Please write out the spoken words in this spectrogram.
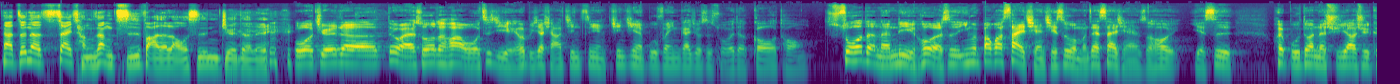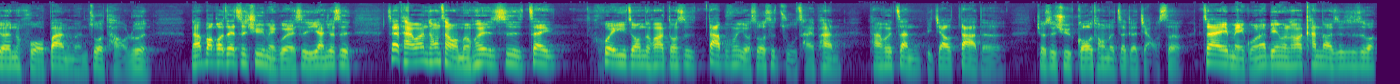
那真的在场上执法的老师，你觉得嘞？我觉得对我来说的话，我自己也会比较想要精进精进的部分，应该就是所谓的沟通、说的能力，或者是因为包括赛前，其实我们在赛前的时候也是会不断的需要去跟伙伴们做讨论。那包括这次去美国也是一样，就是在台湾通常我们会是在会议中的话，都是大部分有时候是主裁判他会占比较大的。就是去沟通的这个角色，在美国那边的话，看到就是说，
